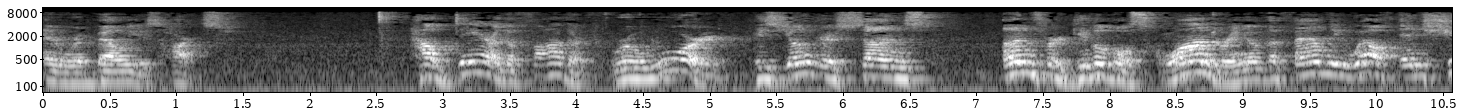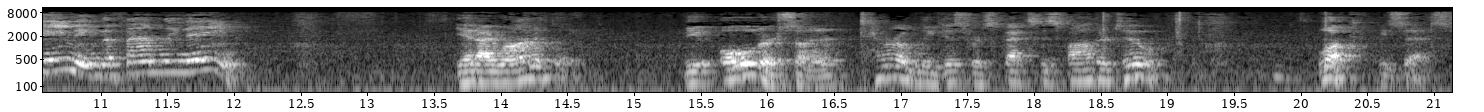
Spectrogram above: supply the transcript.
and rebellious hearts. How dare the father reward his younger son's unforgivable squandering of the family wealth and shaming the family name. Yet ironically, the older son terribly disrespects his father too. Look, he says,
